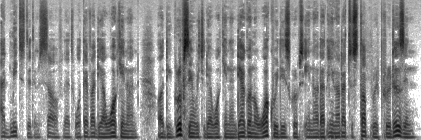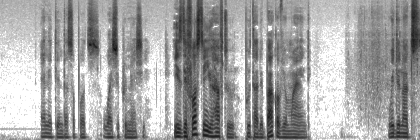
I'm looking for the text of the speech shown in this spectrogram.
admit to themselves that whatever they are working on or the groups in which they are working on they are going to work with these groups in order in order to stop reproducing anything that supports white supremacy. Is the first thing you have to put at the back of your mind. We do not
